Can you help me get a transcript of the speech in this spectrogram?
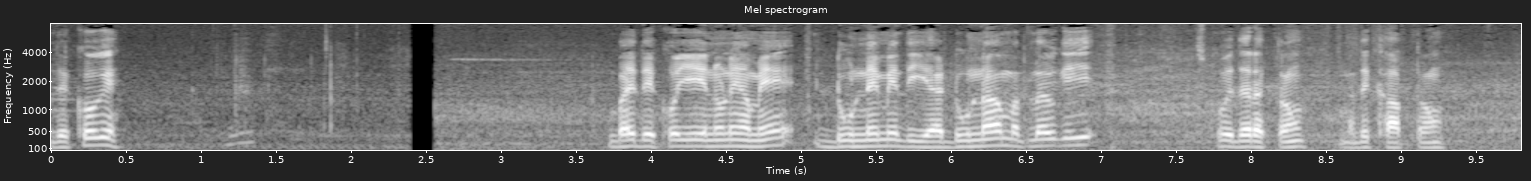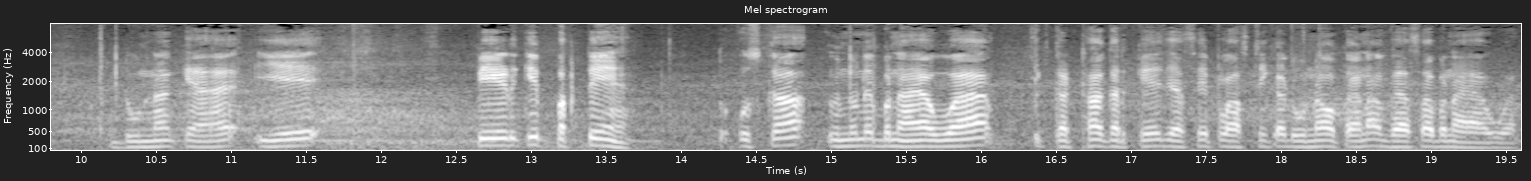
देखोगे? भाई देखो ये इन्होंने हमें ढूँढने में दिया। ढूंढना मतलब कि, इसको इधर रखता हूँ, मैं दिखाता हूँ। ढूंढना क्या है, ये पेड़ के पत्ते हैं। तो उसका उन्होंने बनाया हुआ है, इकट्ठा करके, जैसे प्लास्टिक का ढूंढना होता है ना, वैसा बनाया हुआ है।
